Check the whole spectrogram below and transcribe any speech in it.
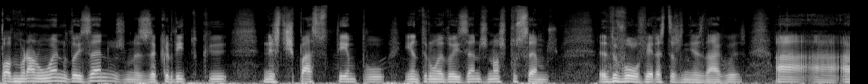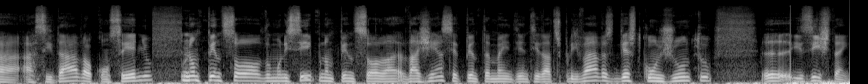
Pode demorar um ano, dois anos, mas acredito que neste espaço de tempo, entre um a dois anos, nós possamos devolver estas linhas de água à, à, à cidade, ao Conselho. Não depende só do município, não depende só da, da agência, depende também de entidades privadas. Deste conjunto eh, existem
